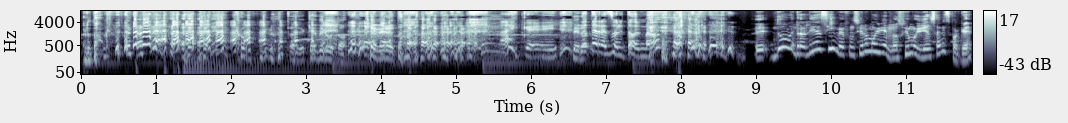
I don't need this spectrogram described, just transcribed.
Pluto. con Pluto. Qué bruto. Qué bruto. Ay, que Pero- no te resultó, ¿no? Eh, no, en realidad sí, me funcionó muy bien. Nos fui muy bien, ¿sabes por qué?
